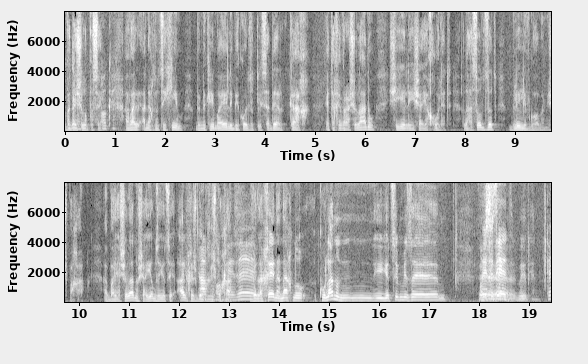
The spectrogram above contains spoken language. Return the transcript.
ודאי שלא פוסל. אוקיי. אבל אנחנו צריכים במקרים האלה בכל זאת לסדר כך את החברה שלנו, שיהיה לאישה יכולת לעשות זאת בלי לפגוע במשפחה. הבעיה שלנו שהיום זה יוצא על חשבון על- המשפחה, אוקיי, זה- ולכן אנחנו, כולנו יוצאים מזה... בהפסד. אה, כן. כן.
